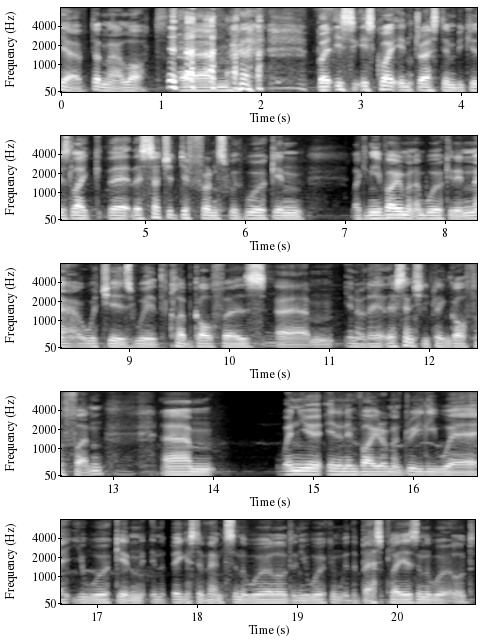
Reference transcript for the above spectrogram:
yeah, I've done that a lot. um, but it's it's quite interesting because like there, there's such a difference with working, like in the environment I'm working in now, which is with club golfers. Um, you know, they're, they're essentially playing golf for fun. Um, when you're in an environment really where you're working in the biggest events in the world and you're working with the best players in the world,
